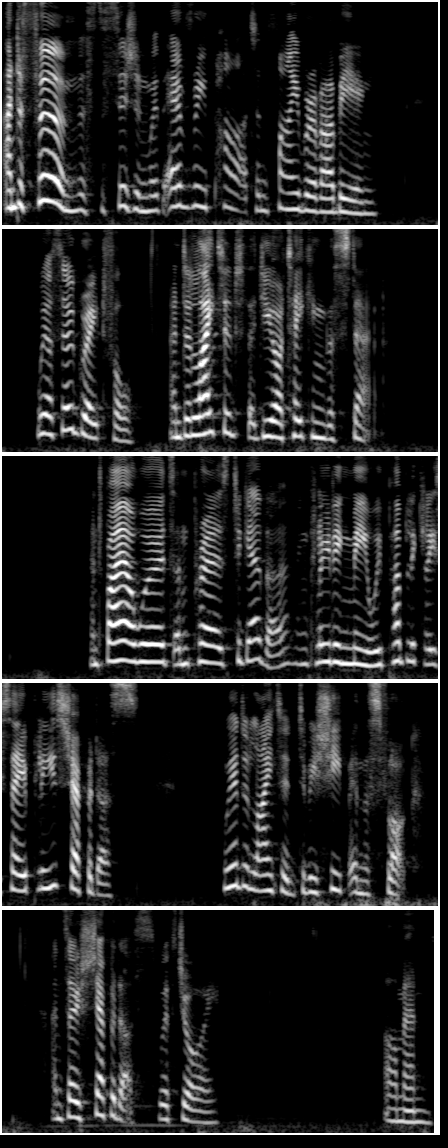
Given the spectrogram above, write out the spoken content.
And affirm this decision with every part and fibre of our being. We are so grateful and delighted that you are taking this step. And by our words and prayers together, including me, we publicly say, Please shepherd us. We're delighted to be sheep in this flock, and so shepherd us with joy. Amen.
